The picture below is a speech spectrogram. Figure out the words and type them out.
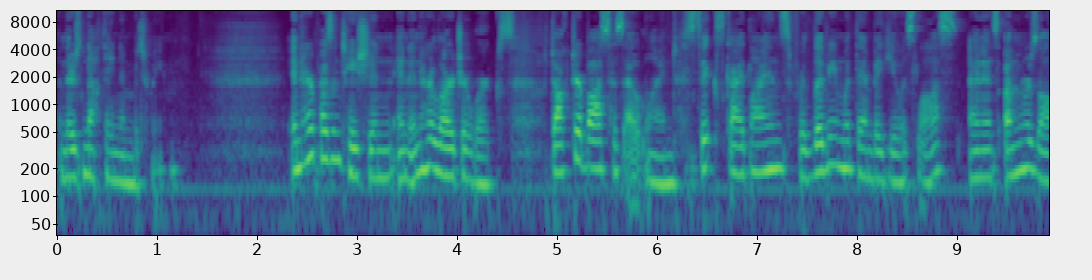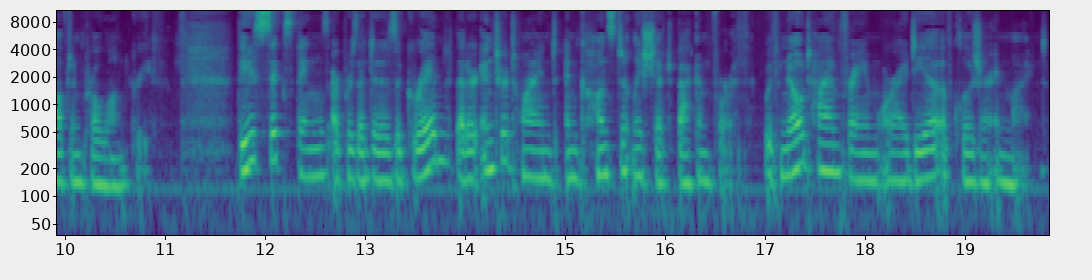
and there's nothing in between. In her presentation and in her larger works, Dr. Boss has outlined six guidelines for living with ambiguous loss and its unresolved and prolonged grief. These six things are presented as a grid that are intertwined and constantly shift back and forth, with no time frame or idea of closure in mind.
